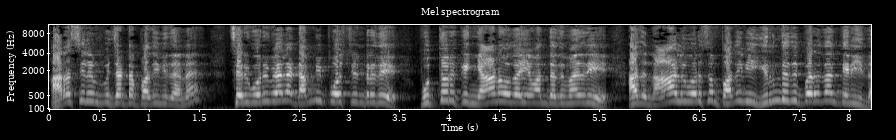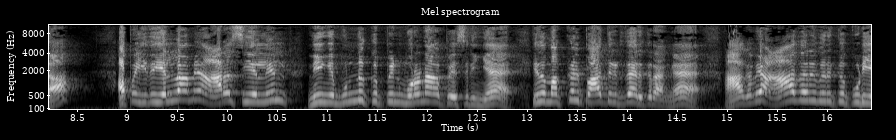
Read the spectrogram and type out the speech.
அரசியலமைப்பு சட்ட பதவி தானே? சரி ஒருவேளை டம்மி போஸ்ட்ன்றது புத்தருக்கு ஞானோதயம் வந்தது மாதிரி அது நாலு வருஷம் பதவி இருந்தது பிறகுதான் தெரியுதா? அப்ப இது எல்லாமே அரசியலில் நீங்க முன்னுக்கு பின் முரணாக பேசுறீங்க. இது மக்கள் பார்த்துக்கிட்டு தான் இருக்கிறாங்க. ஆகவே ஆதரவு இருக்கக்கூடிய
